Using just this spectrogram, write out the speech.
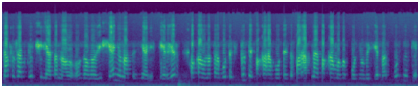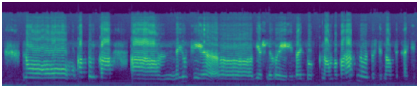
Нас уже отключили от аналогового вещания, у нас изъяли сервер. Пока у нас работает студия, пока работает аппаратная, пока мы выходим в эфир на спутнике. Но как только а, люди э, вежливые зайдут к нам в аппаратную, то сигнал прекратится.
